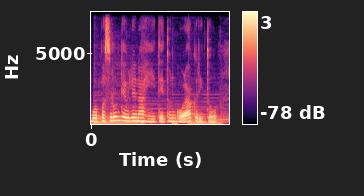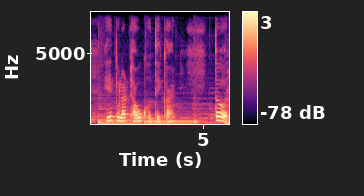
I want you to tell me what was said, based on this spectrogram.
व पसरून ठेवले नाही तेथून गोळा करीतो हे तुला ठाऊक होते काय? तर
